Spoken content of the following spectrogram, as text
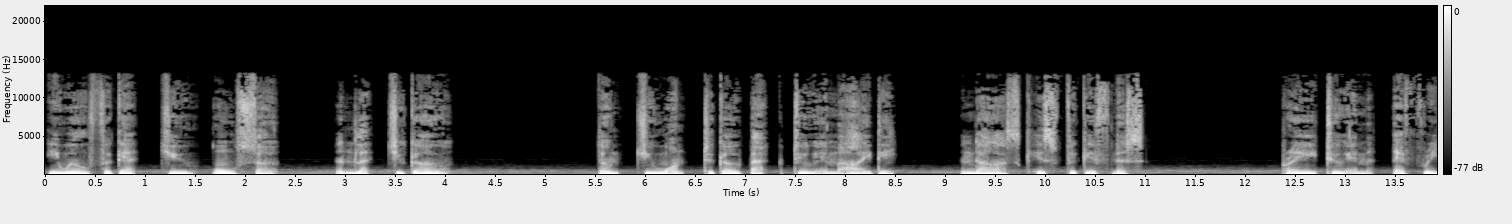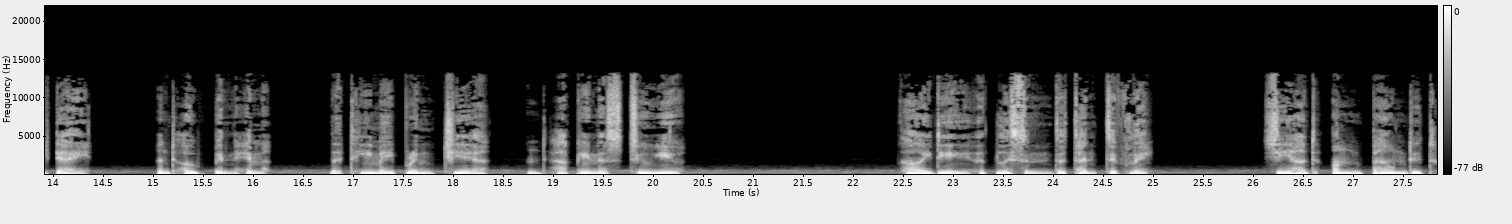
He will forget you also and let you go. Don't you want to go back to Him, Heidi, and ask His forgiveness? Pray to Him every day and hope in Him that He may bring cheer and happiness to you. Heidi had listened attentively. She had unbounded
